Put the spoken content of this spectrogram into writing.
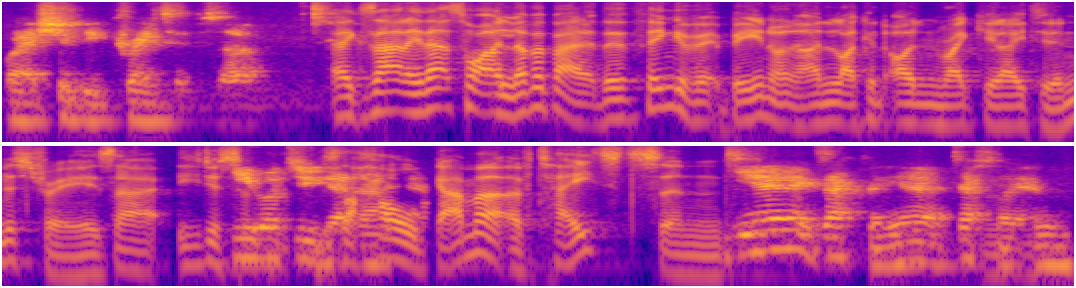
where it should be creative. So Exactly. That's what I love about it. The thing of it being on, like an unregulated industry is that you just You sort do get the that, whole yeah. gamut of tastes and yeah, exactly. Yeah, definitely.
